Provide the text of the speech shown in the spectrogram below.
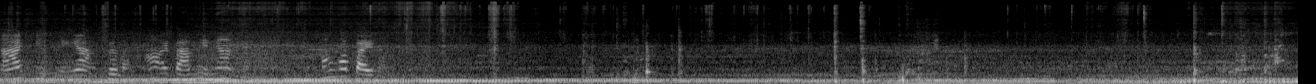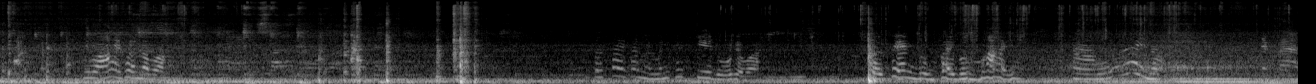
หาคลิปอย่างเงี้ยใช่ไหมเอาไอ้ปามเห็นงานห้องก็ ไปนะพี่ว่าให้เพิ่นหรอบ่ก็ใช่ขนาดมันคือจี้ดูเถอะว่าเปิดเพลงดุมไปบึมมาอยู่หางเลยเนาะจากบ้าน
